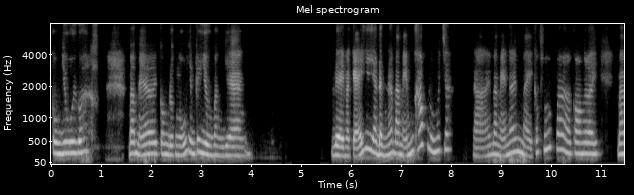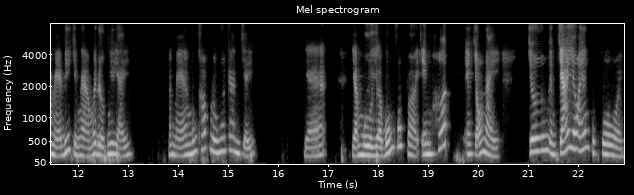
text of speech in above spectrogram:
con vui quá. Ba mẹ ơi, con được ngủ trên cái giường bằng vàng. Về mà kể với gia đình á, ba mẹ muốn khóc luôn á chứ. Rồi ba mẹ nói, mày có phước quá à, con ơi. Ba mẹ biết chừng nào mới được như vậy. Ba mẹ muốn khóc luôn á, các anh chị. Dạ. Dạ 10 giờ 4 phút rồi, em hết, em chỗ này chứ em trái giáo án của cô rồi.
